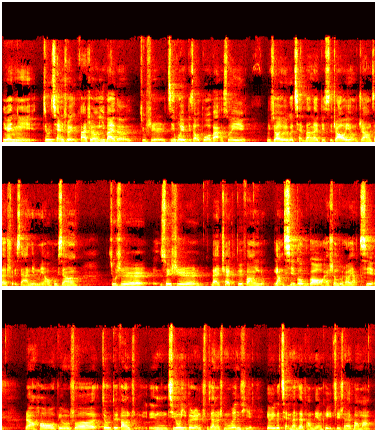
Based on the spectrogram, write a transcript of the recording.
因为你就是潜水发生意外的，就是机会比较多吧，所以你需要有一个潜伴来彼此照应，这样在水下你们要互相就是随时来 check 对方有氧气够不够，还剩多少氧气。然后比如说就是对方嗯其中一个人出现了什么问题，有一个潜伴在旁边可以及时来帮忙，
